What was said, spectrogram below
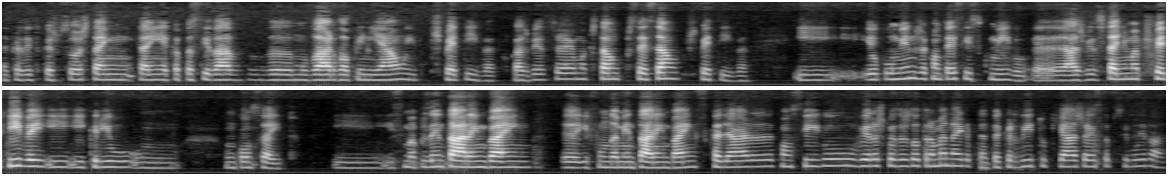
Acredito que as pessoas têm, têm a capacidade de mudar de opinião e de perspectiva, porque às vezes é uma questão de percepção de perspectiva. E eu, pelo menos, acontece isso comigo. Eh, às vezes tenho uma perspectiva e, e crio um, um conceito. E, e, se me apresentarem bem uh, e fundamentarem bem, se calhar uh, consigo ver as coisas de outra maneira. Portanto, acredito que haja essa possibilidade.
